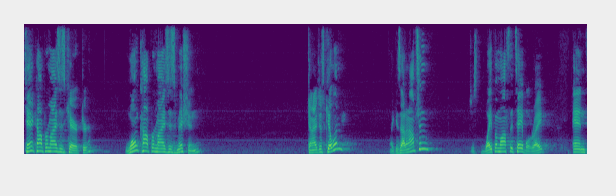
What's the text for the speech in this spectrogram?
Can't compromise his character, won't compromise his mission. Can I just kill him? Like, is that an option? Just wipe him off the table, right? And,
